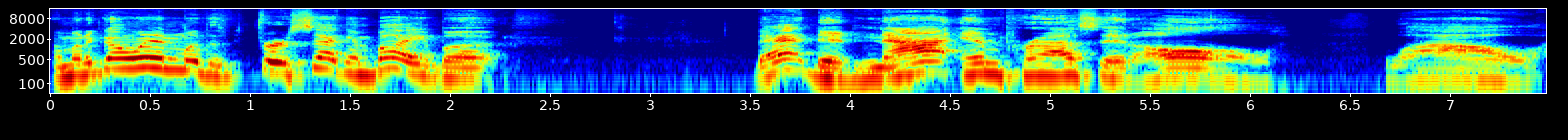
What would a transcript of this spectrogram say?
I'm gonna go in with it for a second bite, but that did not impress at all. Wow.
